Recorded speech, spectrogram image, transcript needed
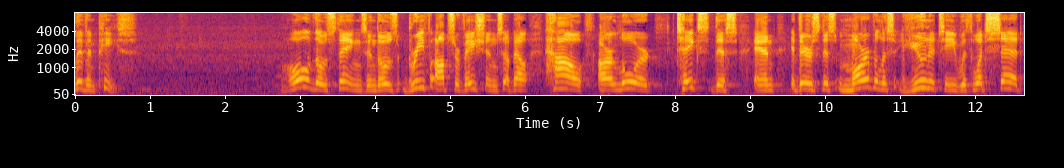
live in peace. All of those things and those brief observations about how our Lord takes this, and there's this marvelous unity with what's said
